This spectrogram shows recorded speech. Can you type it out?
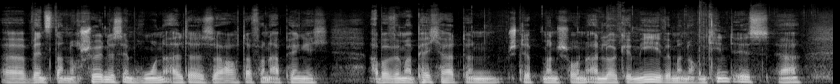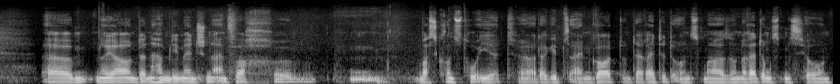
Äh, wenn es dann noch schön ist im hohen Alter, ist auch davon abhängig. Aber wenn man Pech hat, dann stirbt man schon an Leukämie, wenn man noch ein Kind ist. Ja. Ähm, naja, und dann haben die Menschen einfach, äh, was konstruiert. Ja, da gibt es einen Gott und der rettet uns mal, so eine Rettungsmission,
